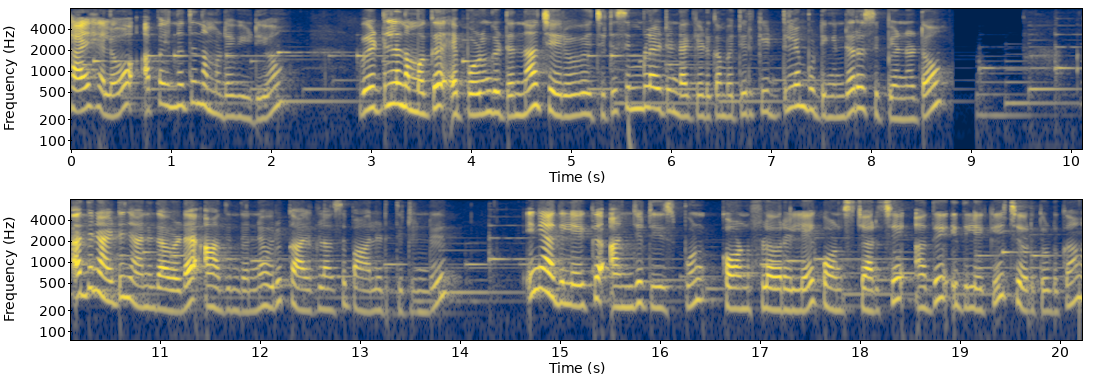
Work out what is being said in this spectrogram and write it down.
ഹായ് ഹലോ. അപ്പോൾ ഇന്നത്തെ നമ്മുടെ വീഡിയോ വീട്ടിൽ നമുക്ക് എപ്പോഴും കിട്ടുന്ന ചേരുവ വെച്ചിട്ട് സിമ്പിളായിട്ട് ഉണ്ടാക്കിയെടുക്കാൻ പറ്റിയ ഒരു കിഡിലും പുഡിങ്ങിന്റെ റെസിപ്പിയാണ് കേട്ടോ. അതിനായിട്ട് ഞാനിതവിടെ ആദ്യം തന്നെ ഒരു കാൽ ഗ്ലാസ് പാലെടുത്തിട്ടുണ്ട്. ഇനി അതിലേക്ക് അഞ്ച് ടീസ്പൂൺ കോൺഫ്ലവറിലെ കോൺസ്റ്റാർച്ച് അത് ഇതിലേക്ക് ചേർത്ത് കൊടുക്കാം.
